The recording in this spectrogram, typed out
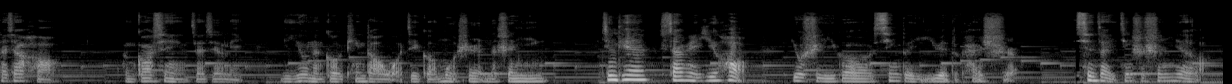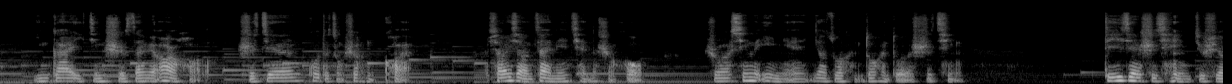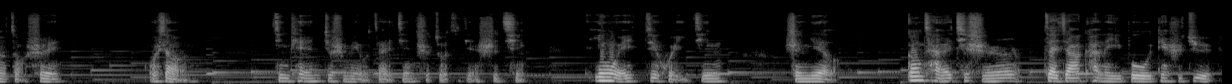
大家好，很高兴在这里你又能够听到我这个陌生人的声音。今天三月一号，又是一个新的一月的开始。现在已经是深夜了，应该已经是三月二号了。时间过得总是很快。想一想，在年前的时候，说新的一年要做很多很多的事情。第一件事情就是要早睡。我想。今天就是没有再坚持做这件事情，因为这会已经深夜了。刚才其实在家看了一部电视剧《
